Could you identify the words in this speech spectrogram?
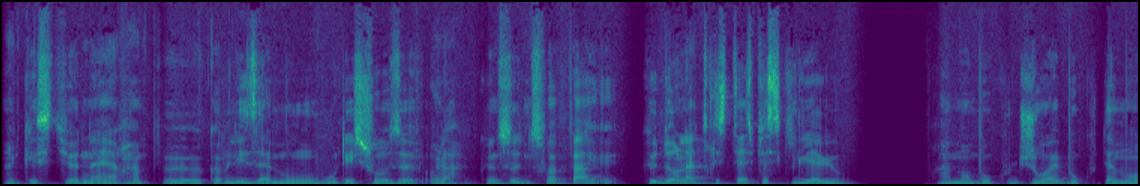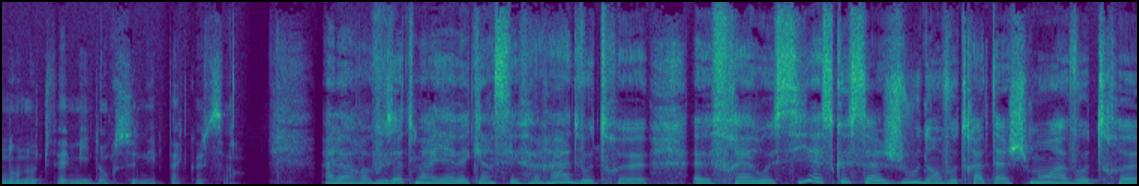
un questionnaire un peu comme les amours ou des choses, voilà, que ce ne soit pas que dans la tristesse, parce qu'il y a eu vraiment beaucoup de joie et beaucoup d'amour dans notre famille, donc ce n'est pas que ça. Alors, vous êtes marié avec un séfarade, votre euh, frère aussi. Est-ce que ça joue dans votre attachement à votre euh,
